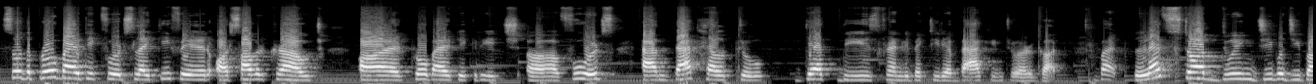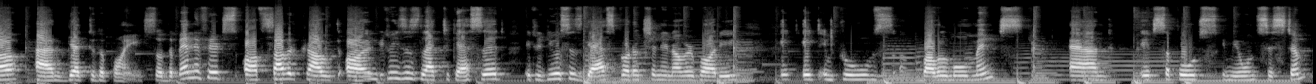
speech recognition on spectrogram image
So the probiotic foods like kefir or sauerkraut are probiotic rich uh, foods and that help to get these friendly bacteria back into our gut. But let's stop doing jiba jiba and get to the point. So the benefits of sauerkraut are it increases lactic acid, it reduces gas production in our body, it, it improves bowel movements and it supports immune system,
